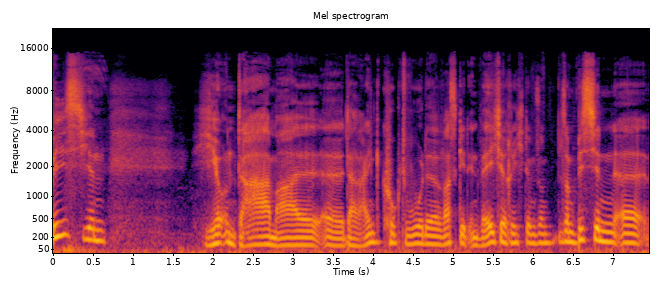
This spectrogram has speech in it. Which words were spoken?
bisschen hier und da mal äh, da reingeguckt wurde, was geht in welche Richtung, so, so ein bisschen, äh,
